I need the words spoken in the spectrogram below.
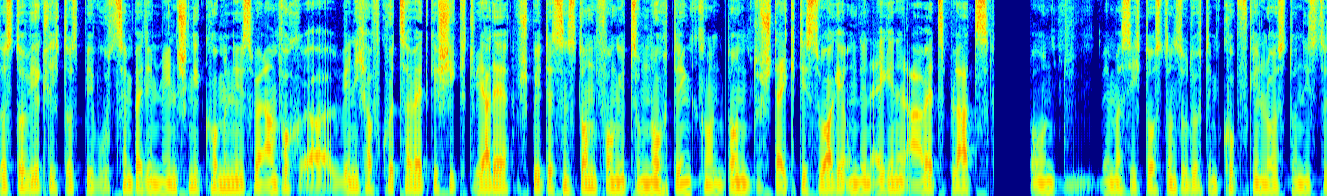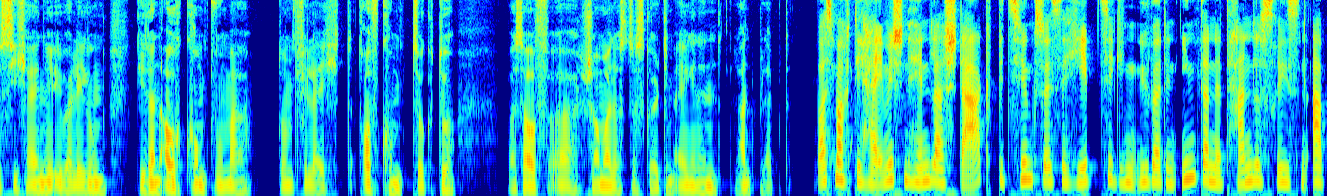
dass da wirklich das Bewusstsein bei den Menschen gekommen ist, weil einfach, äh, wenn ich auf Kurzarbeit geschickt werde, spätestens dann fange ich zum Nachdenken an. Dann steigt die Sorge um den eigenen Arbeitsplatz. Und wenn man sich das dann so durch den Kopf gehen lässt, dann ist das sicher eine Überlegung, die dann auch kommt, wo man dann vielleicht drauf kommt, sagt du, pass auf, äh, schau mal, dass das Geld im eigenen Land bleibt. Was macht die heimischen Händler stark bzw. hebt sie gegenüber den Internethandelsriesen ab?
